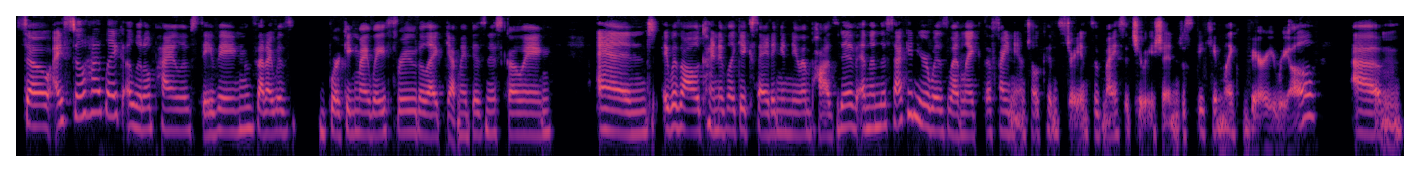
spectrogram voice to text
So I still had like a little pile of savings that I was working my way through to like get my business going. And it was all kind of like exciting and new and positive. And then the second year was when like the financial constraints of my situation just became like very real. Um,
